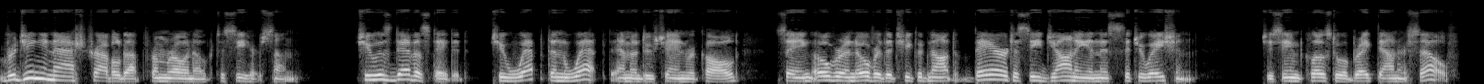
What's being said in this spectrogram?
Virginia Nash traveled up from Roanoke to see her son. She was devastated. She wept and wept, Emma Duchane recalled, saying over and over that she could not bear to see Johnny in this situation. She seemed close to a breakdown herself.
